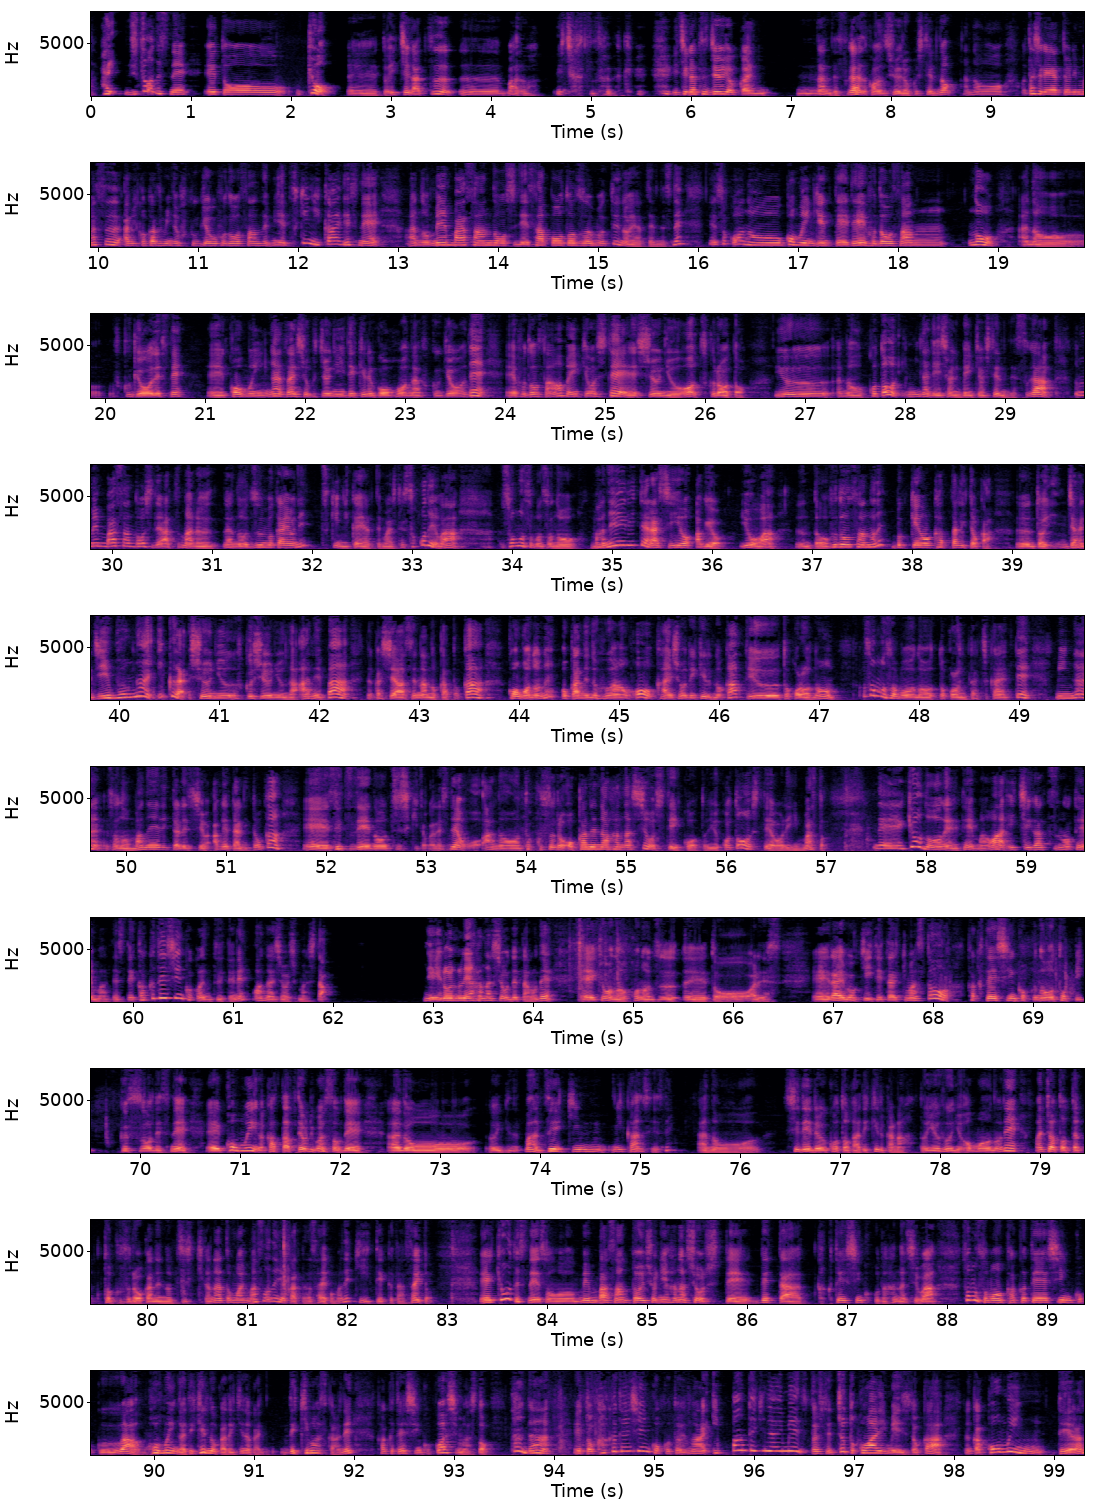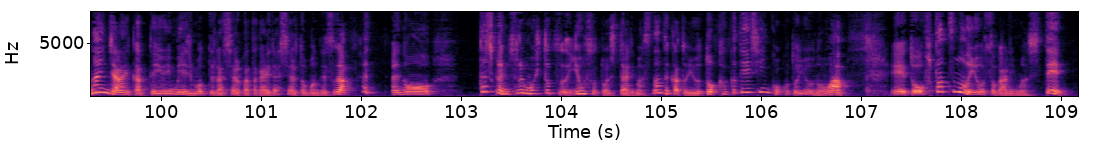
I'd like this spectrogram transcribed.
はい。実はですね、えっ、ー、と、今日、えっ、ー、と、1月、うんまあ、1月なんだっけ、1月14日なんですが、この収録してるの。あの、私がやっております、アビコカズミの副業不動産ゼミで月2回ですね、あの、メンバーさん同士でサポートズームっていうのをやってるんですね。で、そこはあの、公務員限定で不動産の、あの、副業ですね。え公務員が在職中にできる合法な副業で、え不動産を勉強して収入を作ろうという、あの、ことをみんなで一緒に勉強してるんですが、メンバーさん同士で集まる、あの、ズーム会をね、月2回やってまして、そこでは、そもそもその、マネーリテラシーを上げよう。要は、うんと、不動産のね、物件を買ったりとか、うんと、じゃあ自分がいくら収入、副収入があれば、なんか幸せなのかとか、今後のね、お金の不安を解消できるのかっていうところの、そもそものところに立ち返って、みんな、そのマネーリテラシーを上げげたりとか、えー、節税の知識とかですね、あの、得するお金の話をしていこうということをしておりますと。で、今日のね、テーマは1月のテーマですね、確定申告についてね、お話をしました。で、いろいろね、話を出たので、えー、今日のこの図、えっ、ー、と、あれです。えー、ライブを聞いていただきますと、確定申告のトピックスをですね、えー、公務員が語っておりますので、あのー、まあ、税金に関してですね、あの知れることができるかなというふうに思うので、まあ、ちょっと得するお金の知識かなと思いますので、よかったら最後まで聞いてくださいと。えー、今日ですね、そのメンバーさんと一緒に話をして出た確定申告の話は、そもそも確定申告は公務員ができるのかできるのかできますからね、確定申告はしますと。ただ、えっ、と、確定申告というのは一般的なイメージとしてちょっと怖いイメージとか、なんか公務員ってやらないんじゃないかっていうイメージ持っていらっしゃる方がいらっしゃると思うんですが、あの、確かにそれも一つ要素としてあります。なぜかというと、確定申告というのは、えっ、ー、と、二つの要素がありまして、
